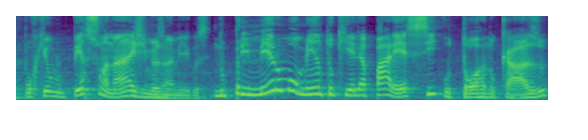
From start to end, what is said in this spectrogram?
porque o personagem, meus amigos, no primeiro momento que ele aparece, o Thor no caso,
